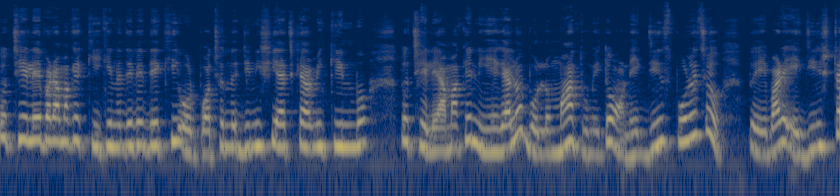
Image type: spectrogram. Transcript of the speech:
তো ছেলে এবার আমাকে কী কিনে দেবে দেখি, ওর পছন্দের জিনিসই আজকে আমি কিনবো। তো ছেলে আমাকে নিয়ে গেল, বলল, মা, তুমি তো অনেক জিন্স পরেছো, তো এবার এই জিন্সটা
